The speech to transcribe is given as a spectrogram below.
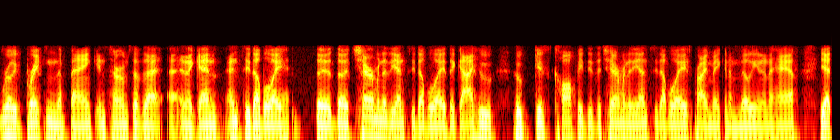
really breaking the bank in terms of that. And again, NCAA the the chairman of the NCAA, the guy who who gives coffee to the chairman of the NCAA is probably making a million and a half. Yet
